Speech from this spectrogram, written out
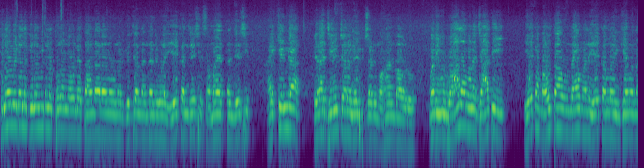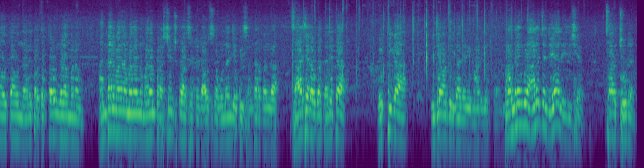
కిలోమీటర్ల కిలోమీటర్ల దూరంలో ఉండే తాండాలలో ఉన్న గిరిజనులందరినీ కూడా ఏకం చేసి సమాయత్తం చేసి ఐక్యంగా ఎలా జీవించాలో నేర్పించాడు మహానుభావుడు. మరి ఇవాళ మన జాతి ఏకం అవుతా ఉందా? మన ఏకంలో ఇంకేమన్నా అవుతా ఉందా అని ప్రతి ఒక్కరం కూడా మనం అందరి మన మనల్ని మనం ప్రశ్నించుకోవాల్సినటువంటి అవసరం ఉందని చెప్పి సందర్భంగా సహచర ఒక దళిత వ్యక్తిగా విద్యావంతుడిగా నేను ఈ మాట చెప్తాను. మనందరం కూడా ఆలోచన చేయాలి ఈ విషయం. సార్ చూడండి.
